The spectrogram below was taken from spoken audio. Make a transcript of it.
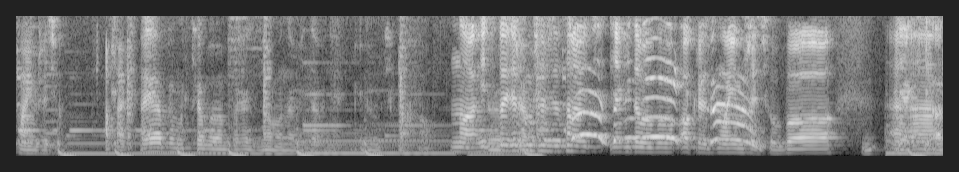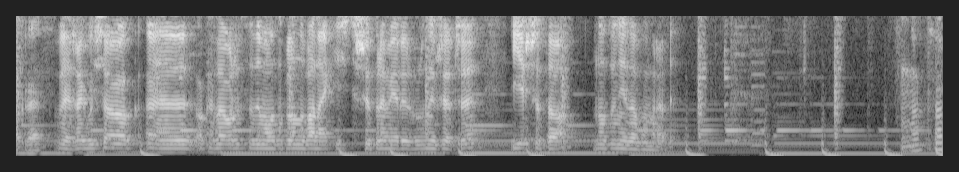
w moim życiu. A tak. A ja bym chciał wam pojechać z domu na widownię bym cię. No i tutaj też muszę się zastanowić, jaki to by był okres w moim życiu, bo... Jaki e, okres? Wiesz, jakby się ok- e, okazało, że wtedy mam zaplanowane jakieś trzy premiery różnych rzeczy i jeszcze to, no to nie dałbym rady. No to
